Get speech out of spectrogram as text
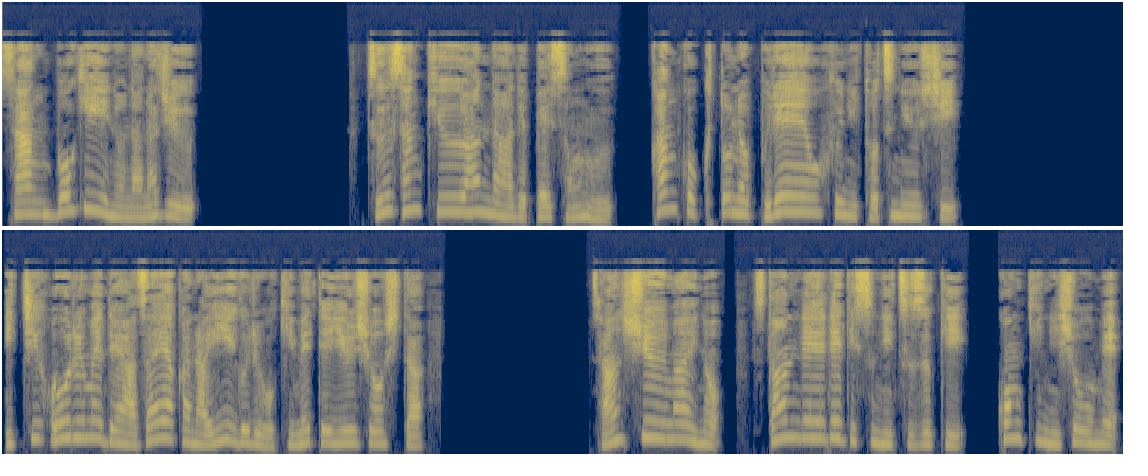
3ボギーの70。通算9アンダーでペソンウ、韓国とのプレーオフに突入し、1ホール目で鮮やかなイーグルを決めて優勝した。3週前のスタンレーレディスに続き、今季2勝目。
